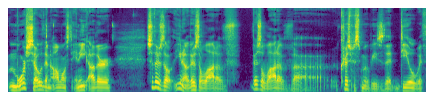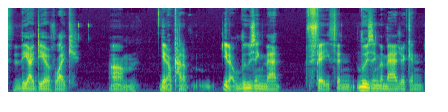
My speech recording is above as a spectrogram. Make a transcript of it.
more so than almost any other. So there's a you know there's a lot of there's a lot of uh, Christmas movies that deal with the idea of like, um, you know, kind of you know losing that faith and losing the magic and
